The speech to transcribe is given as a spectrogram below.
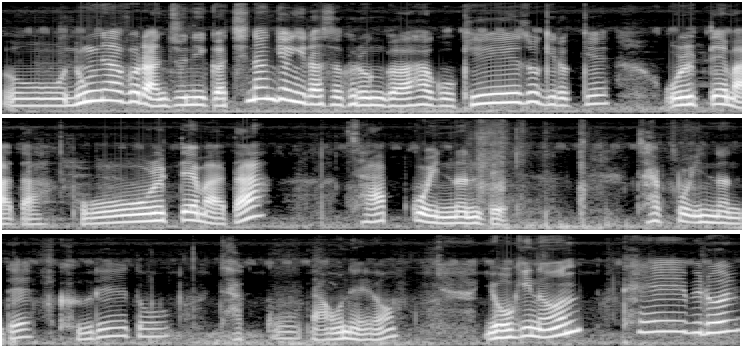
어, 농약을 안 주니까 친환경이라서 그런가 하고 계속 이렇게 올 때마다 볼 때마다 잡고 있는데 잡고 있는데 그래도 자꾸 나오네요. 여기는 퇴비를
